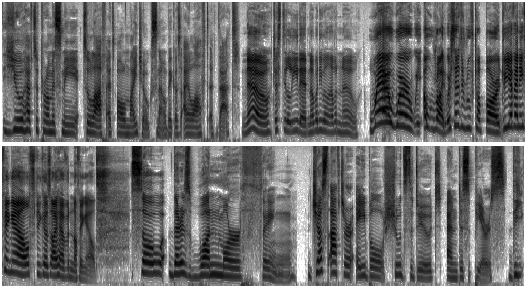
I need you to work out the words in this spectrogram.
you have to promise me to laugh at all my jokes now because I laughed at that. no, just delete it. Nobody will ever know. Where were we? Oh, right. We're still at the rooftop bar. Do you have anything else? Because I have nothing else. So there is one more thing. Just after Abel shoots the dude and disappears, the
